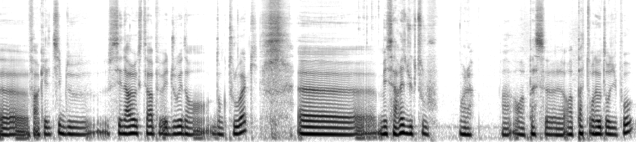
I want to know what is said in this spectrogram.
enfin quel type de scénario, etc. peuvent être joués dans, Cthulhuac. mais ça reste du Cthulhu. Voilà. Hein, on va pas on va pas tourner autour du pot.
